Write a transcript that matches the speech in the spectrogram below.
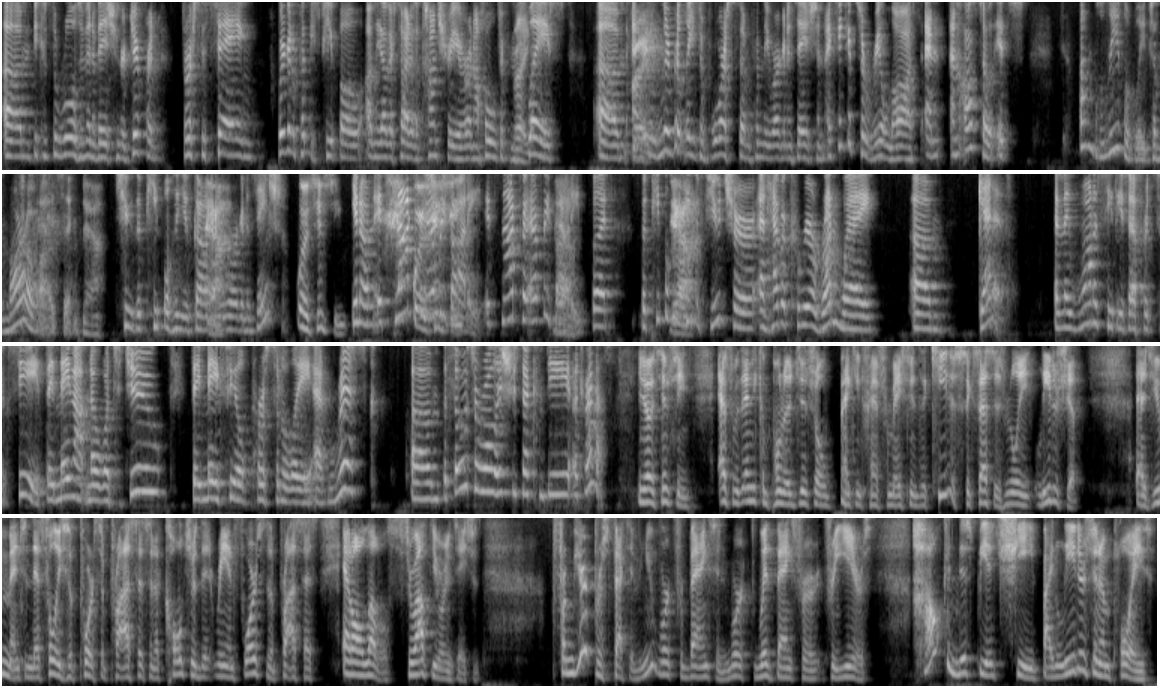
um, because the rules of innovation are different versus saying we're going to put these people on the other side of the country or in a whole different right. place um, and right. deliberately divorce them from the organization. I think it's a real loss, and and also it's unbelievably demoralizing yeah. to the people who you've got yeah. in the organization. Well, it's interesting. You know, it's not well, for it's everybody. It's not for everybody, yeah. but but people who see the future and have a career runway um, get it. And they want to see these efforts succeed. They may not know what to do. They may feel personally at risk um, but those are all issues that can be addressed. You know, it's interesting. As with any component of digital banking transformation, the key to success is really leadership, as you mentioned, that fully supports the process and a culture that reinforces the process at all levels throughout the organization. From your perspective, and you've worked for banks and worked with banks for, for years, how can this be achieved by leaders and employees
